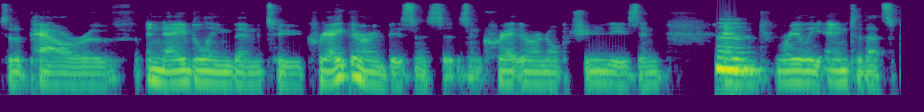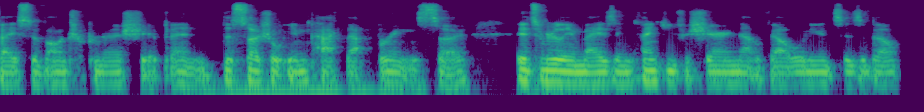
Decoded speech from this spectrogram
to the power of enabling them to create their own businesses and create their own opportunities and mm-hmm. and really enter that space of entrepreneurship and the social impact that brings. So it's really amazing. Thank you for sharing that with our audience isabel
